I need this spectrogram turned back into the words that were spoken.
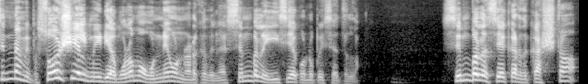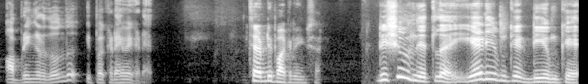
சின்னம் இப்போ சோஷியல் மீடியா மூலமாக ஒன்றே ஒன்று நடக்குதுங்க. சிம்பிளை ஈஸியாக கொண்டு போய் சேர்த்துடலாம். சிம்பிளை சேர்க்கறது கஷ்டம் அப்படிங்கிறது வந்து இப்போ கிடையவே கிடையாது. சார் எப்படி பார்க்குறீங்க சார்? ரிஷிவந்தியத்தில் ஏடிஎம்கே டிஎம்கே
